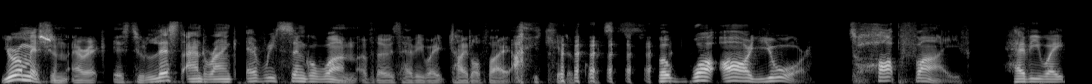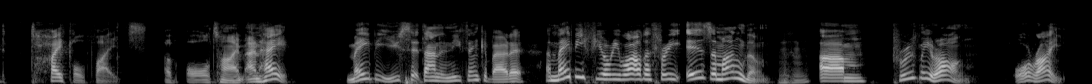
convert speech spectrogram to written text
Your mission, Eric, is to list and rank every single one of those heavyweight title fights. I kid, of course. but what are your top five heavyweight title fights of all time? And hey, maybe you sit down and you think about it, and maybe Fury Wilder 3 is among them. Mm-hmm. Um, prove me wrong or right.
